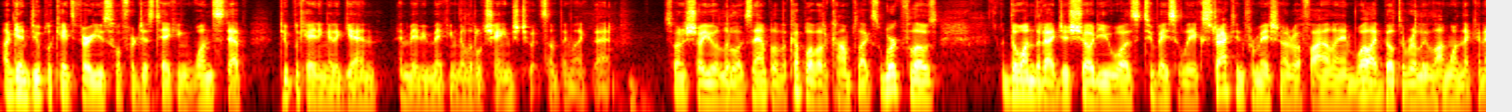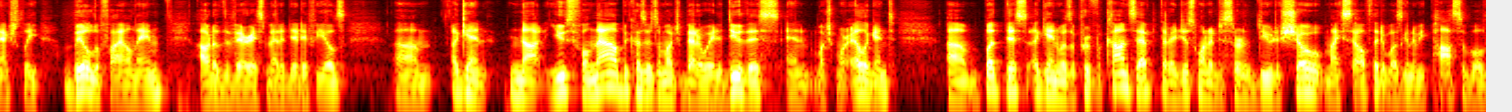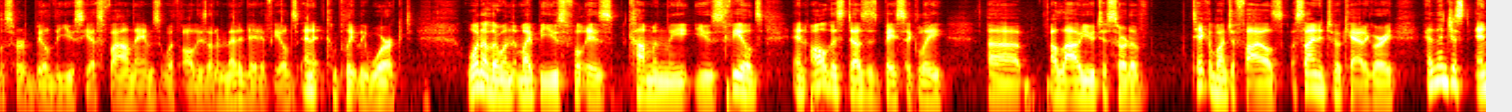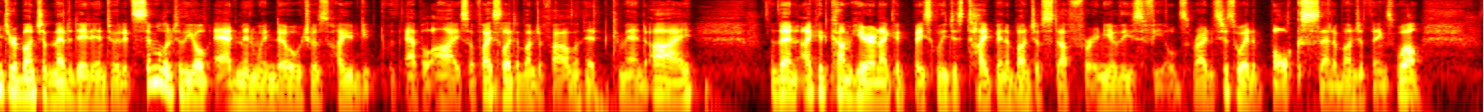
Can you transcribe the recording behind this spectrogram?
Again, duplicate's very useful for just taking one step, duplicating it again, and maybe making a little change to it, something like that. So I want to show you a little example of a couple of other complex workflows the one that I just showed you was to basically extract information out of a file name. Well, I built a really long one that can actually build a file name out of the various metadata fields. Um, again, not useful now because there's a much better way to do this and much more elegant. Um, but this, again, was a proof of concept that I just wanted to sort of do to show myself that it was going to be possible to sort of build the UCS file names with all these other metadata fields, and it completely worked. One other one that might be useful is commonly used fields. And all this does is basically uh, allow you to sort of take a bunch of files, assign it to a category, and then just enter a bunch of metadata into it. It's similar to the old admin window, which was how you'd get with Apple I. So if I select a bunch of files and hit Command I, then I could come here and I could basically just type in a bunch of stuff for any of these fields, right? It's just a way to bulk set a bunch of things. Well,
